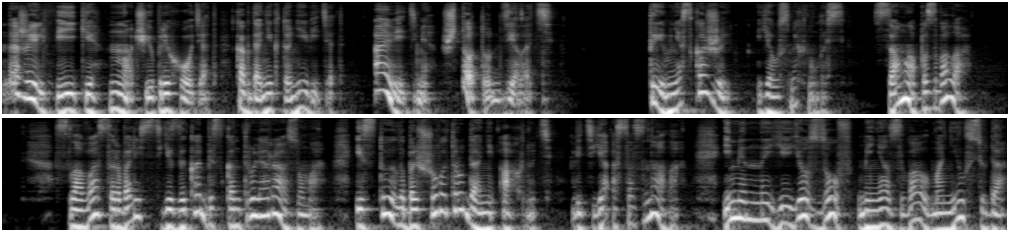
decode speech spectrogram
даже эльфийки ночью приходят, когда никто не видит. А ведьме что тут делать? Ты мне скажи, я усмехнулась. Сама позвала. Слова сорвались с языка без контроля разума, и стоило большого труда не ахнуть ведь я осознала, именно ее зов меня звал, манил сюда,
